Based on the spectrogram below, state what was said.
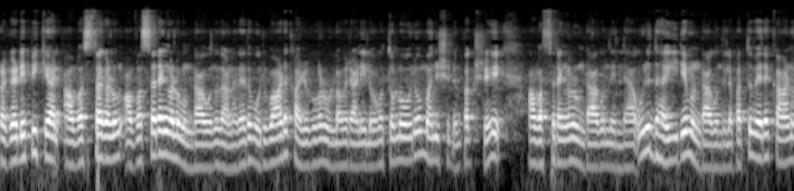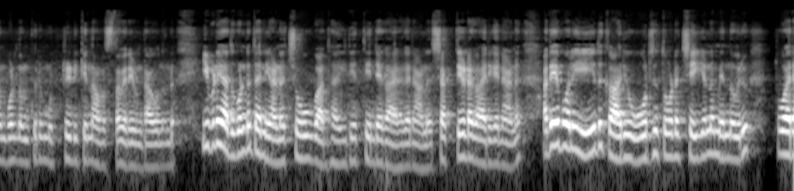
പ്രകടിപ്പിക്കാൻ അവസ്ഥകളും അവസരങ്ങളും ഉണ്ടാകുന്നതാണ്. അതായത് ഒരുപാട് കഴിവുകൾ ഉള്ളവരാണ് ഈ ലോകത്തുള്ള ഓരോ മനുഷ്യനും പക്ഷേ അവസരങ്ങൾ ഉണ്ടാകുന്നില്ല. ഒരു ധൈര്യം ഉണ്ടാകുന്നില്ല. പത്ത് പേരെ കാണുമ്പോൾ നമുക്കൊരു മുട്ടിടിക്കുന്ന അവസ്ഥ വരെ ഉണ്ടാകുന്നുണ്ട്. ഇവിടെ അതുകൊണ്ട് തന്നെയാണ് ചൊവ്വ ധൈര്യം ധൈര്യത്തിന്റെ കാരകനാണ് ശക്തിയുടെ കാരികനാണ് അതേപോലെ ഏത് കാര്യവും ഊർജത്തോടെ ചെയ്യണമെന്നൊരു ത്വര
